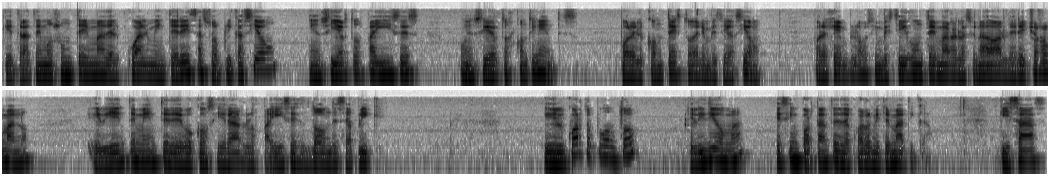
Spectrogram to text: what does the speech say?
que tratemos un tema del cual me interesa su aplicación en ciertos países en ciertos continentes, por el contexto de la investigación. Por ejemplo, si investigo un tema relacionado al derecho romano, evidentemente debo considerar los países donde se aplique. Y el cuarto punto, el idioma, es importante de acuerdo a mi temática. Quizás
